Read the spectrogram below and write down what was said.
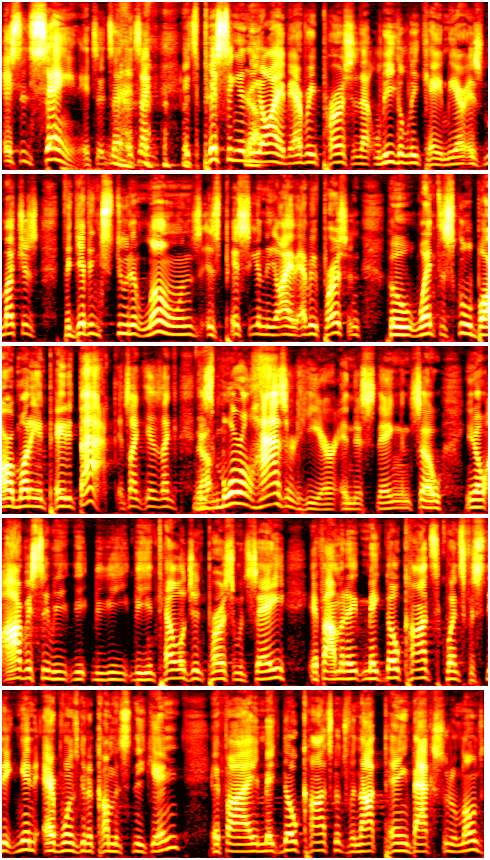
it's insane. It's it's, it's like it's pissing in the eye of every person that legally came here. As much as forgiving student loans is pissing in the eye of every person who went to school borrowed money and paid it back. It's like there's like this moral hazard here in this thing. And so you know obviously we, the, the the intelligent person would say if i'm going to make no consequence for sneaking in everyone's going to come and sneak in. If i make no consequence for not paying back student loans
